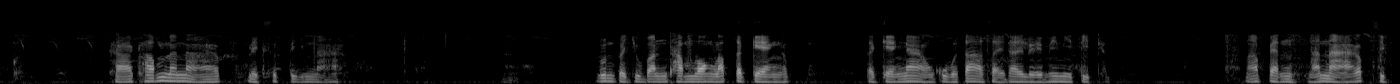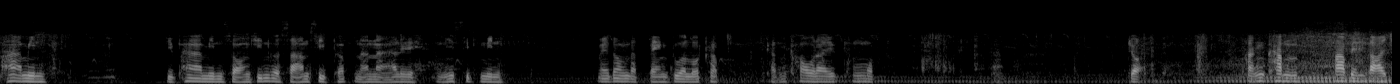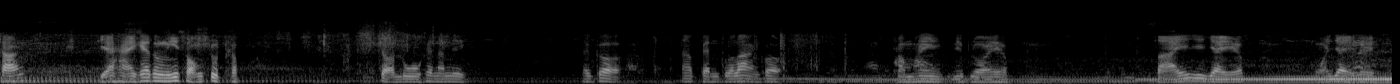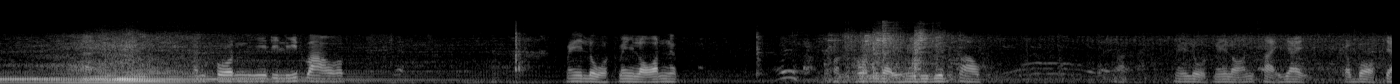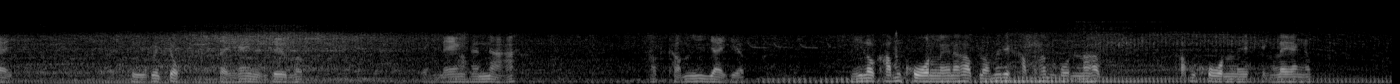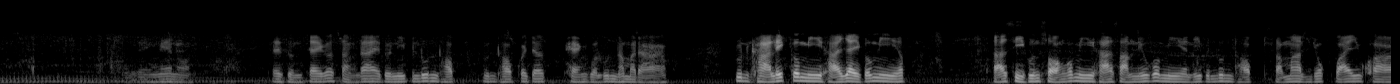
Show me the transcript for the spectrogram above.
ขาค้ำหนาๆครับ เหล็กสตรีมหนา รุ่นปัจจุบันทำรองรับตะแกรงครับ ตะแกรงหน้าของคูเปต้าใส่ได้เลยไม่มีติดครับ หน้าแป้นหนาๆครับสิบห้ามิล สิบห้ามิลสองชิ้นก็สามสิบครับหนาๆเลย อันนี้สิบมิลไม่ต้องดัดแปลงตัวรถครับ ขันเข้าได้ทั้งหมด เจาะทั้งคันถ้าเป็นตาช้าง เสียหายแค่ตรงนี้สองจุดครับ เจาะรูแค่นั้นเอง แล้วก็หน้าแปลนตัวล่างก็ทำให้เรียบร้อยครับ สายใหญ่ๆครับ หัวใหญ่เลยคอนโทรลมีดีลีทวาลครับ ไม่โหลดไม่ร้อนครับคอนโทรลใหญ่มีดีลีทวาไม่โหลดไม่ร้อนสายใหญ่กระบอกใหญ่หูกระจกใส่ให้เหมือนเดิมครับแข็งแรงหนาหนาครับค้ำใหญ่ครับนี่เราค้ำโคนเลยนะครับ เราไม่ได้ค้ำข้างบนนะครับค้ำโคนเลยแข็งแรงครับแข็งแรงแน่นอนใครสนใจก็สั่งได้ตัวนี้เป็นรุ่นท็อปรุ่นท็อปก็จะแพงกว่ารุ่นธรรมดาครับ รุ่นขาเล็กก็มีขาใหญ่ก็มีครับ ขาสี่คูณสองก็มีขาสามนิ้วก็มี อันนี้เป็นรุ่นท็อปสามารถยกไว้ยกขา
